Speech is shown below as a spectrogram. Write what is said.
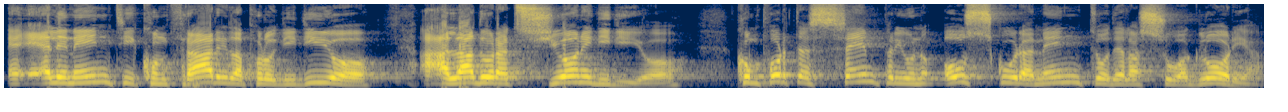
elementi contrari alla parola di Dio all'adorazione di Dio comporta sempre un oscuramento della sua gloria.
